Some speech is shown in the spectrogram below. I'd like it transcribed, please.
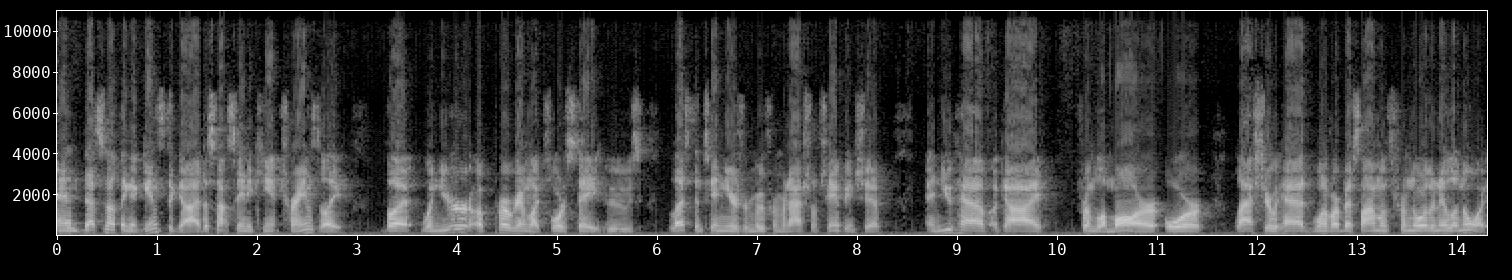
And that's nothing against the guy. That's not saying he can't translate. But when you're a program like Florida State who's less than 10 years removed from a national championship and you have a guy from Lamar or – Last year we had one of our best linemen from Northern Illinois.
